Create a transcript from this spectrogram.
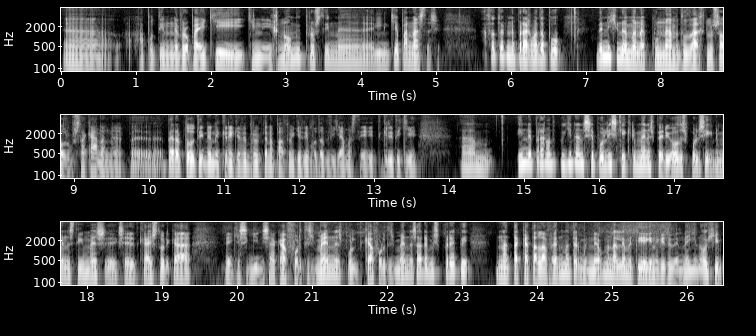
ε, από την ευρωπαϊκή κοινή γνώμη προς την ε, ελληνική επανάσταση. Αυτά τώρα είναι πράγματα που δεν έχει νόημα να κουνάμε το δάχτυλο στους άνθρωπους που τα κάνανε. Ε, Πέρα από το ότι είναι νεκροί και δεν πρόκειται να πάθουν και τίποτα από τη δικιά μας τη- την κριτική. είναι πράγματα που γίνανε σε πολύ συγκεκριμένες περιόδους, πολύ συγκεκριμένες στιγμές, εξαιρετικά ιστορικά ε, και συγκινησιακά φορτισμένες, πολιτικά φορτισμένες. Άρα, εμείς πρέπει να τα καταλαβαίνουμε, να τα ερμηνεύουμε, να λέμε τι έγινε και τι δεν έγινε, όχι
